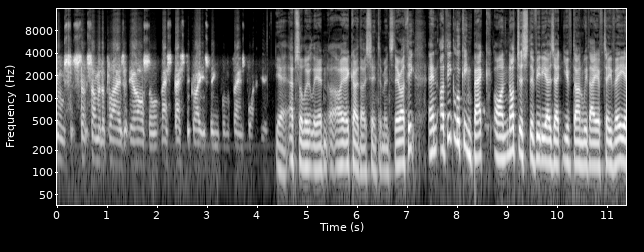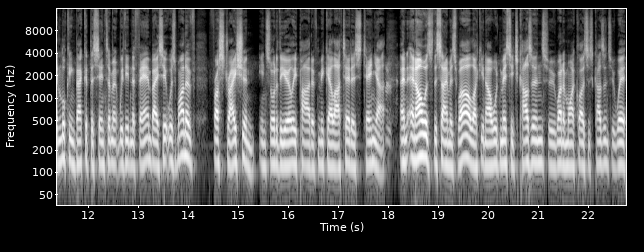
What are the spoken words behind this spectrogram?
to some of the players at the Arsenal. That's that's the greatest thing from a fan's point of view. Yeah, absolutely, and I echo those sentiments there. I think, and I think looking back on not just the videos that you've done with AFTV, and looking back at the sentiment within the fan base, it was one of frustration in sort of the early part of Mikel Arteta's tenure, mm. and and I was the same as well. Like you know, I would message cousins, who one of my closest cousins, who we're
